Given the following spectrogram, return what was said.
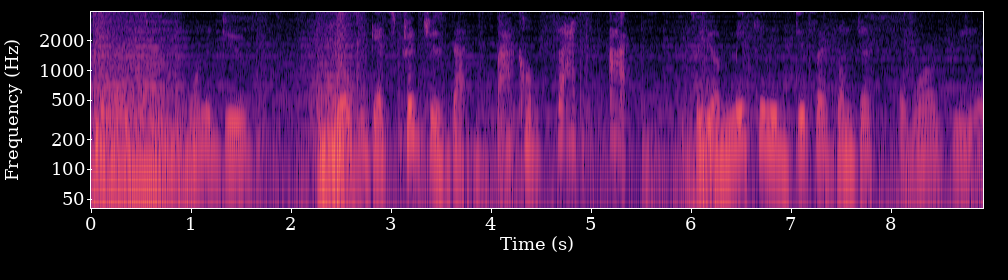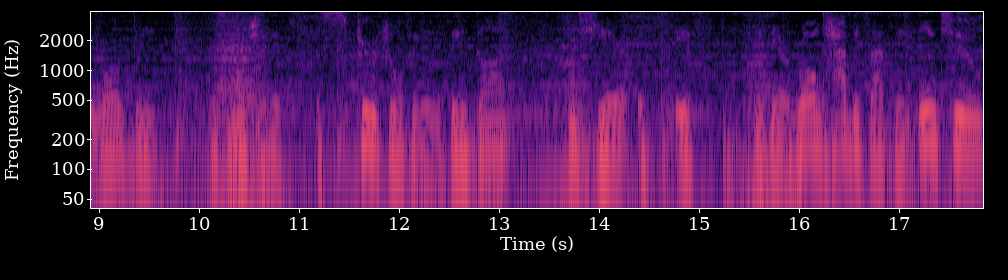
This is what I want to do. You also get scriptures that back up that act. So you're making it different from just a worldly, a worldly resolution. It's a spiritual thing. And you're saying, God, this year, if if if there are wrong habits I've been into,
